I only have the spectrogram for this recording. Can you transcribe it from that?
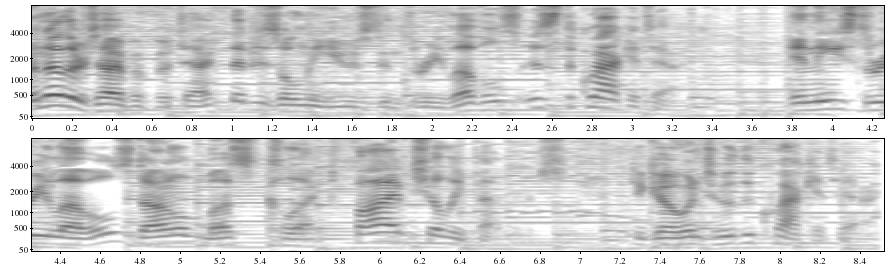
Another type of attack that is only used in three levels is the Quack Attack. In these three levels, Donald must collect five chili peppers to go into the Quack Attack,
